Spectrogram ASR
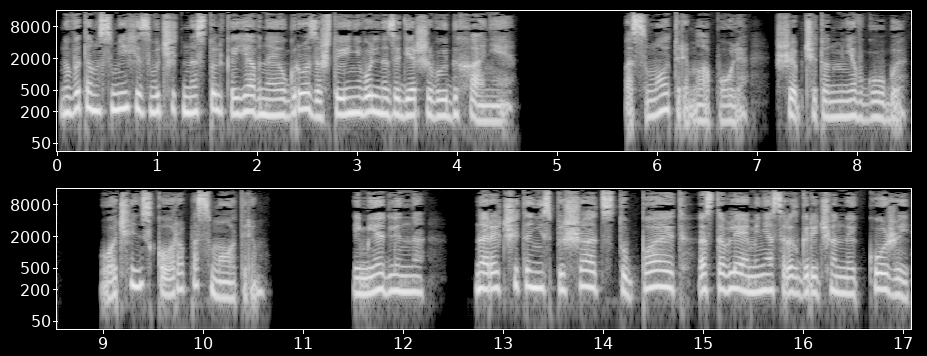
Но в этом смехе звучит настолько явная угроза, что я невольно задерживаю дыхание. «Посмотрим, Лапуля», — шепчет он мне в губы. «Очень скоро посмотрим». И медленно, нарочито не спеша отступает, оставляя меня с разгоряченной кожей,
